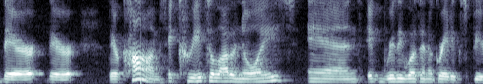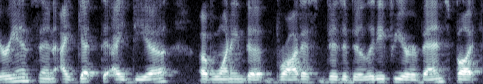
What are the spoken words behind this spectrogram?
their their their comms. It creates a lot of noise and it really wasn't a great experience. And I get the idea of wanting the broadest visibility for your event, but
